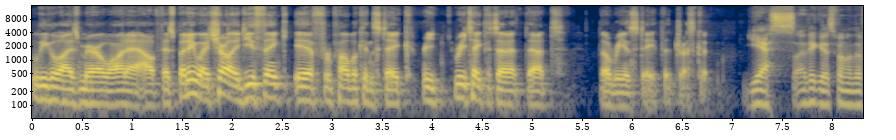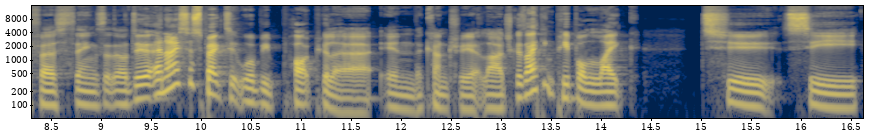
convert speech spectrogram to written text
legalized marijuana outfits. But anyway, Charlie, do you think if Republicans take re- retake the Senate that they'll reinstate the dress code? Yes, I think it's one of the first things that they'll do. And I suspect it will be popular in the country at large because I think people like to see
